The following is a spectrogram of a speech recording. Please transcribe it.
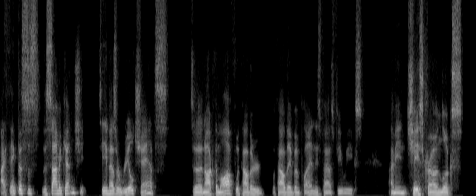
I think this is the Simon Kenton team has a real chance to knock them off with how they're with how they've been playing these past few weeks. I mean, Chase Crone looks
